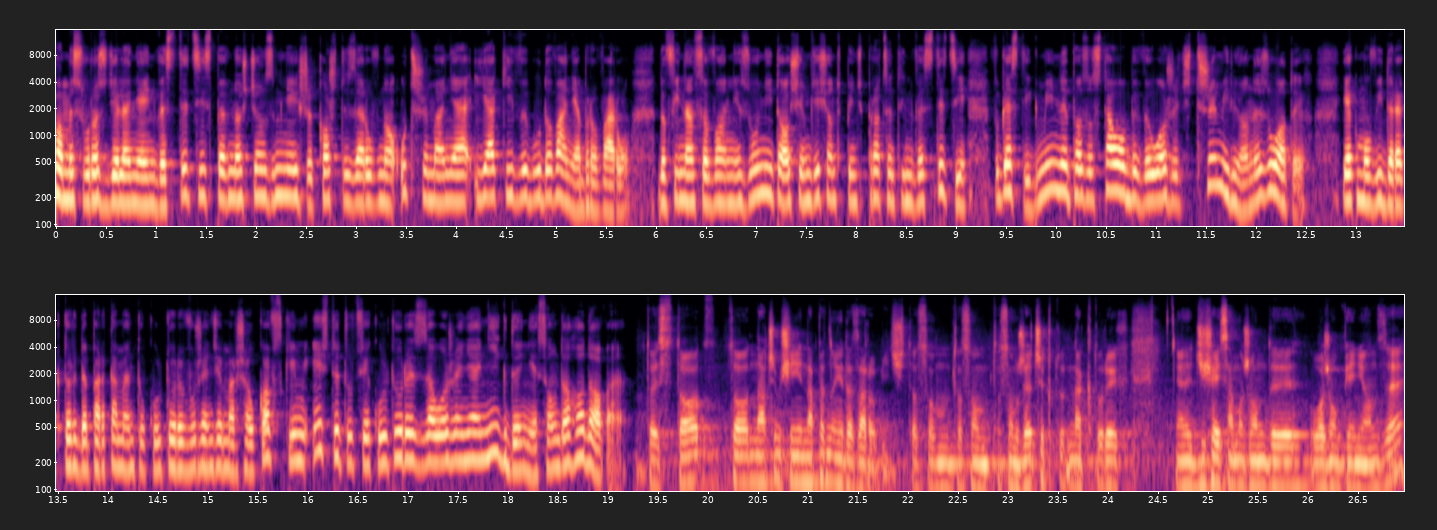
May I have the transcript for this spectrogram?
Pomysł rozdzielenia inwestycji z pewnością zmniejszy koszty zarówno utrzymania, jak i wybudowania browaru. Dofinansowanie z Unii to 85% inwestycji. W gestii gminy pozostałoby wyłożyć 3 miliony złotych. Jak mówi dyrektor Departamentu Kultury w Urzędzie Marszałkowskim, instytucje kultury z założenia nigdy nie są dochodowe. To jest to, to na czym się nie, na pewno nie da zarobić. To są, to są, to są rzeczy, na których e, dzisiaj samorządy łożą pieniądze.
